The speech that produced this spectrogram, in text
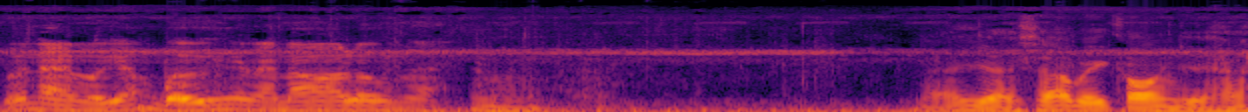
Bữa nay mà gắn bự như là no luôn rồi. Ừ. nãy giờ sáu bảy con gì hả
